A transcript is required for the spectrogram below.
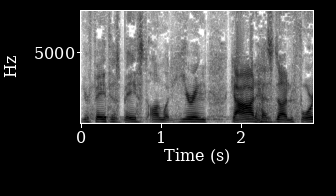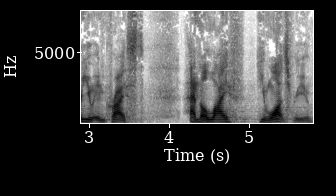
your faith is based on what hearing God has done for you in Christ and the life He wants for you,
